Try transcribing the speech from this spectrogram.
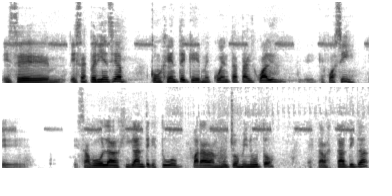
ese, esa experiencia con gente que me cuenta tal cual eh, que fue así. Eh, esa bola gigante que estuvo parada muchos minutos, estaba estática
